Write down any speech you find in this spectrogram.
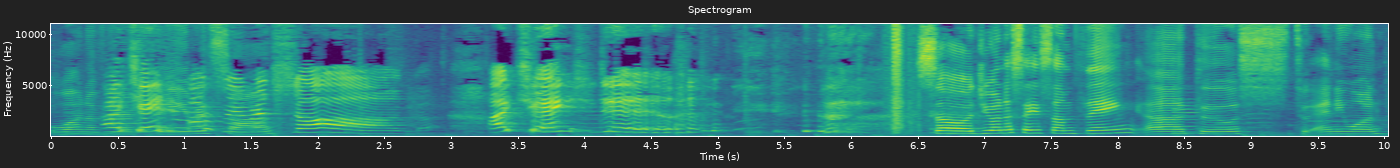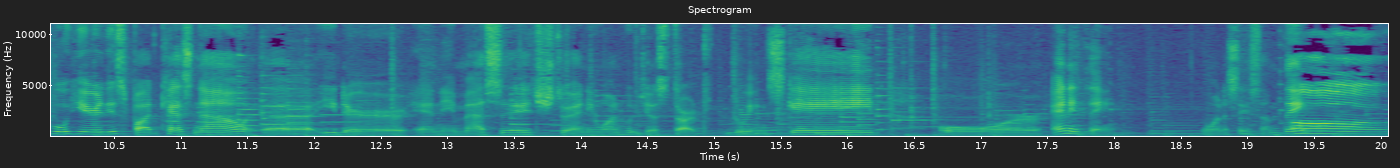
one of your favorite my favorite songs. song. I changed it. So, do you want to say something uh, to to anyone who hear this podcast now? Uh, either any message to anyone who just start doing skate or anything. You want to say something? Oh.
